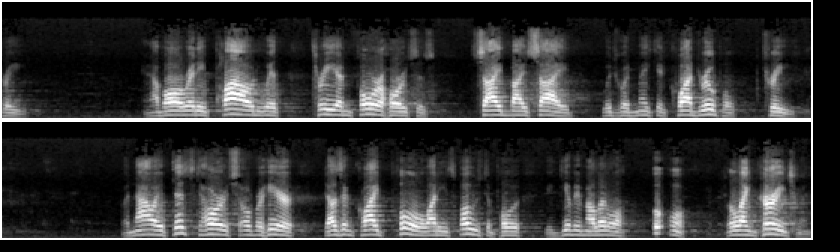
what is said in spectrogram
tree. And I've already plowed with three and four horses side by side, which would make it quadruple tree. But now if this horse over here doesn't quite pull what he's supposed to pull, you give him a little, uh-uh, little encouragement.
